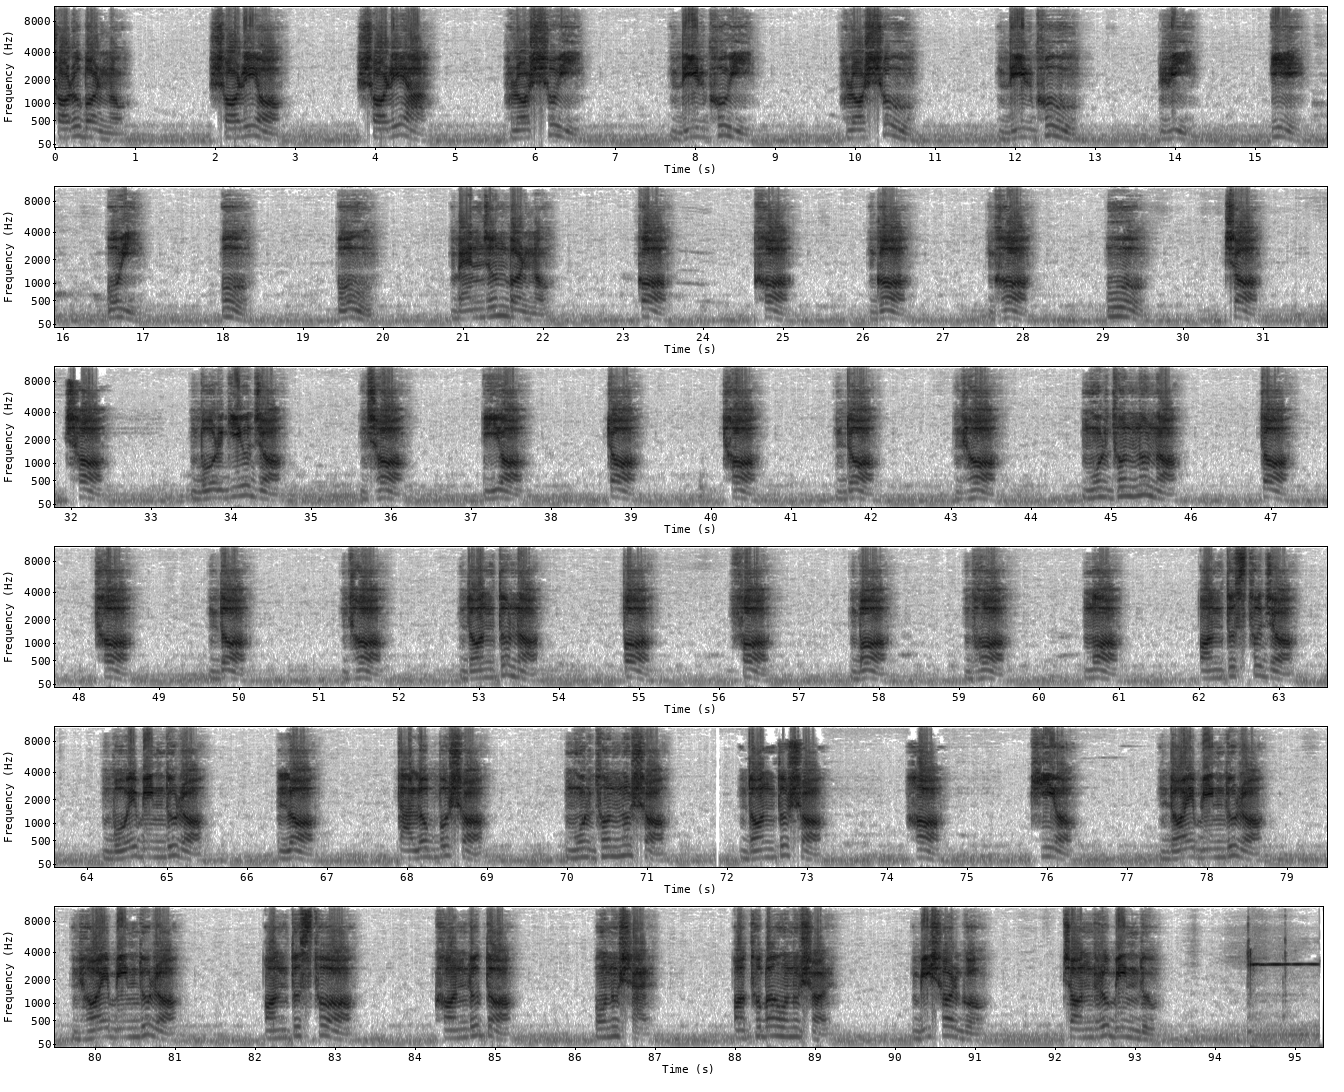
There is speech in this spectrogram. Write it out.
স্বরবর্ণ। স্বরে অ স্বরে আ হ্রস্ব দীর্ঘ রি। এ। ওই ও। ও ব্যঞ্জন বর্ণ ক। খ। বর্গীয় জ। ঝ। ইয় ট। ঠ। ড। ঢ মূর্ধন্য ন। ত। থ। দ। ধ দন্ত ন। প। অন্তস্থ জ বই বিন্দু র। ল। তালব্য স। মূর্ধন্য স। দন্ত স। হ। ক্ষীয়। ডয় বিন্দু র। ঢয় বিন্দু র। অন্তস্থ অ। খণ্ড ত অনুসার। অথবা অনুসর। বিসর্গ। চন্দ্রবিন্দু।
